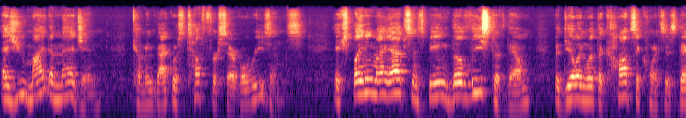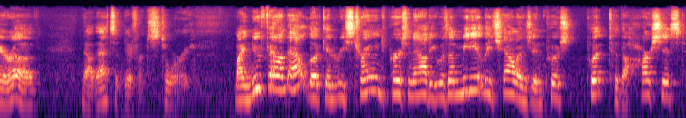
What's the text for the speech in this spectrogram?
As you might imagine, coming back was tough for several reasons explaining my absence being the least of them, but dealing with the consequences thereof, now that's a different story. My newfound outlook and restrained personality was immediately challenged and pushed put to the harshest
